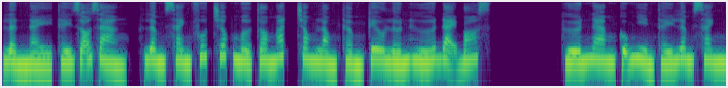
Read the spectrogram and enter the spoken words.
Lần này thấy rõ ràng, lâm xanh phút chốc mở to mắt trong lòng thầm kêu lớn hứa đại boss. Hứa Nam cũng nhìn thấy Lâm Xanh,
